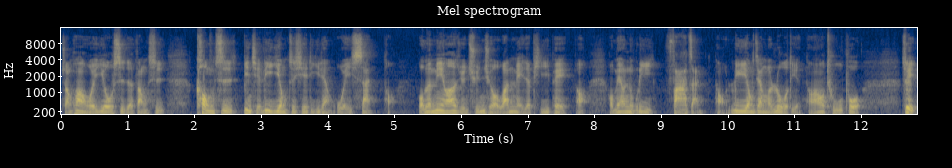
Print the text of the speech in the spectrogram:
转化为优势的方式，控制并且利用这些力量为善。哦，我们没有要寻求完美的匹配。哦，我们要努力发展。哦，利用这样的弱点，然后突破。所以。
